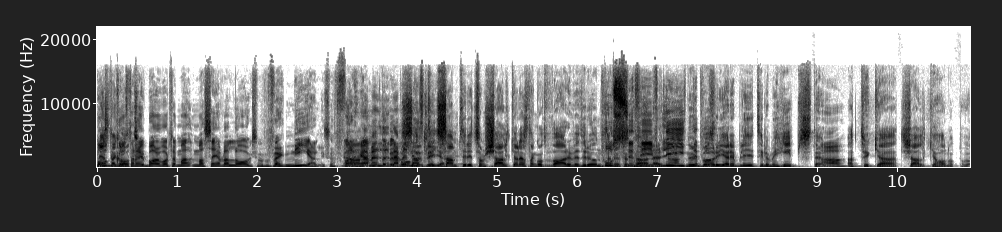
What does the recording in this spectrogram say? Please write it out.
podcasten har ju bara varit en ma- massa jävla lag som är på väg ner liksom. Vad Ja, men- nej? Samtidigt, samtidigt som Schalke har nästan gått varvet runt här nu för Positivt, Pöler. Nu börjar det bli till och med hipster Ja. att tycka att Schalke har något på gång.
